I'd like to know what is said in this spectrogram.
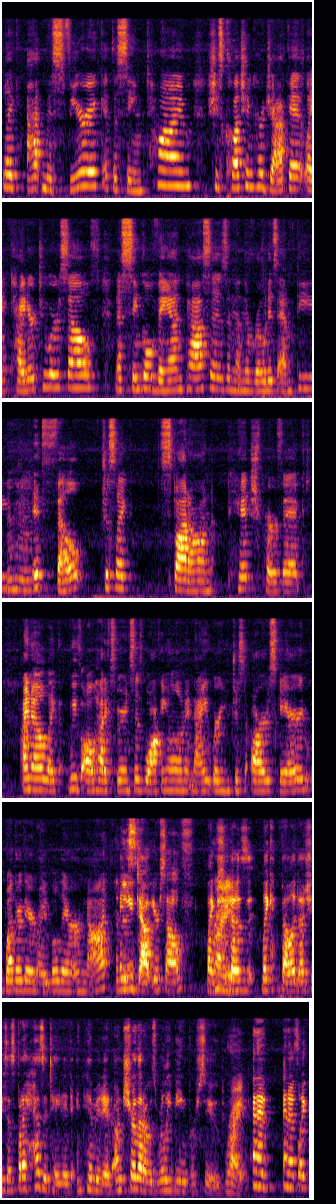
like atmospheric at the same time. She's clutching her jacket like tighter to herself, and a single van passes, and then the road is empty. Mm-hmm. It felt just like spot on, pitch perfect. I know, like, we've all had experiences walking alone at night where you just are scared, whether there are Right. people there or not. and you doubt yourself. Like she does, like Bella does. She says, "But I hesitated, inhibited, unsure that I was really being pursued." Right. And it, and it's like,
